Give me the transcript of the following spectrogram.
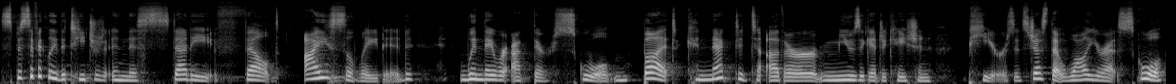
Specifically, the teachers in this study felt isolated when they were at their school, but connected to other music education peers. It's just that while you're at school,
